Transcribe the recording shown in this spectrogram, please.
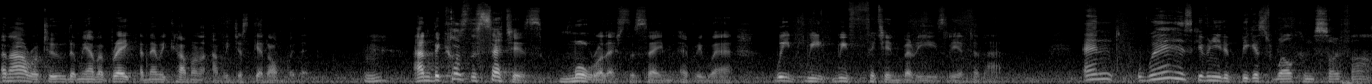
an hour or two, then we have a break, and then we come on and we just get on with it. And because the set is more or less the same everywhere, we, we, we fit in very easily into that. And where has given you the biggest welcome so far?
